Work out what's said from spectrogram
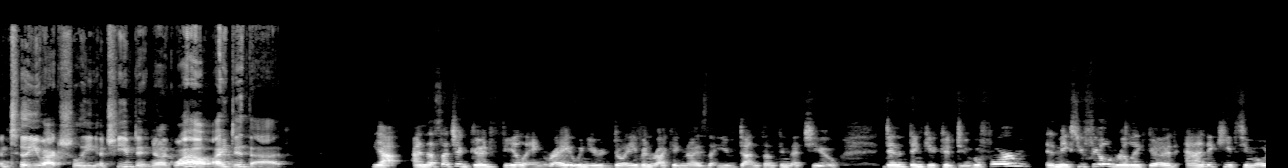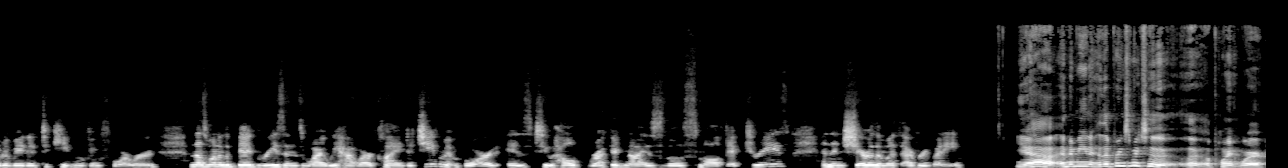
until you actually achieved it. And you're like, wow, I did that. Yeah. And that's such a good feeling, right? When you don't even recognize that you've done something that you didn't think you could do before. It makes you feel really good and it keeps you motivated to keep moving forward. And that's one of the big reasons why we have our client achievement board is to help recognize those small victories and then share them with everybody. Yeah, and I mean that brings me to a, point where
